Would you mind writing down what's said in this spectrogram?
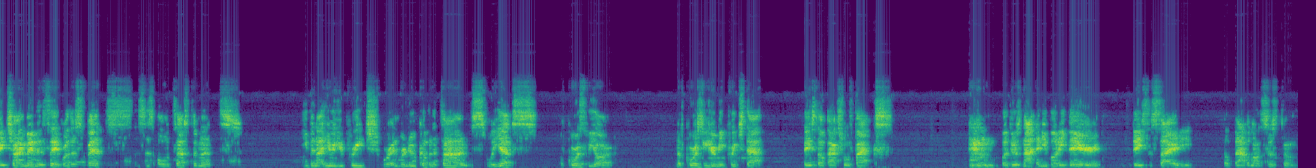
may chime in and say, Brother Spence, this is Old Testament. Even I hear you preach, we're in renewed covenant times. Well, yes, of course we are. And of course you hear me preach that based off actual facts. but there's not anybody there in today's society of Babylon system,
